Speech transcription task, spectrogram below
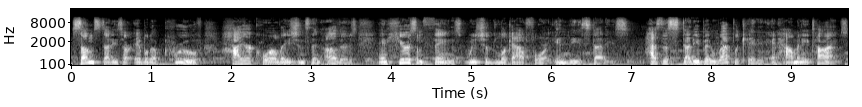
some studies are able to prove higher correlations than others, and here are some things we should look out for in these studies. Has the study been replicated and how many times?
